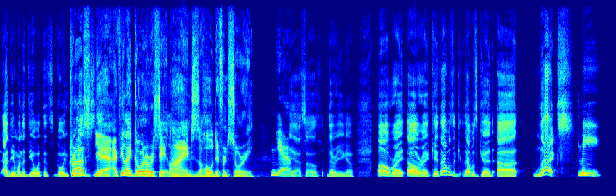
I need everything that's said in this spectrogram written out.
to. I didn't want to deal with this going through Cross, yeah, I feel like going over state lines is a whole different story. Yeah. Yeah. So there you go. All right. All right. Okay. That was that was good. Uh, Lex. Me.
